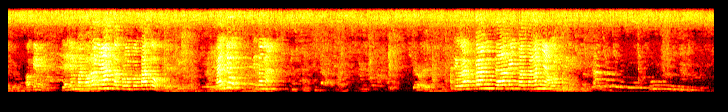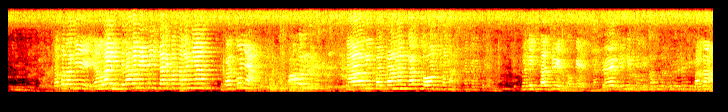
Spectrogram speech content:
Oke, nih. jadi empat orang ya, satu kelompok satu. Lanjut, kita nak. Silahkan cari pasangannya. Oh. Siapa lagi? Yang lain, silakan di sini cari pasangannya, kartunya. Oh, cari pasangan kartu oh, di sana. Jadi tajwid, oke. Tempel ini sini. Sana,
